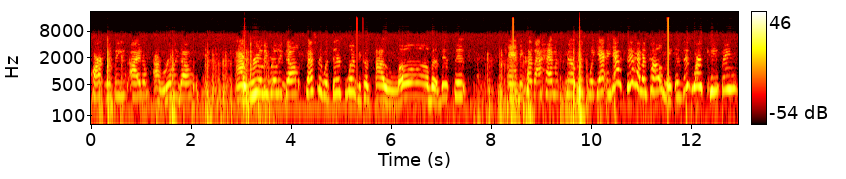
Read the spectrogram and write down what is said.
part with these items. I really don't. I really, really don't, especially with this one because I love this scent and because I haven't smelled this one yet, and y'all still haven't told me, is this worth keeping?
